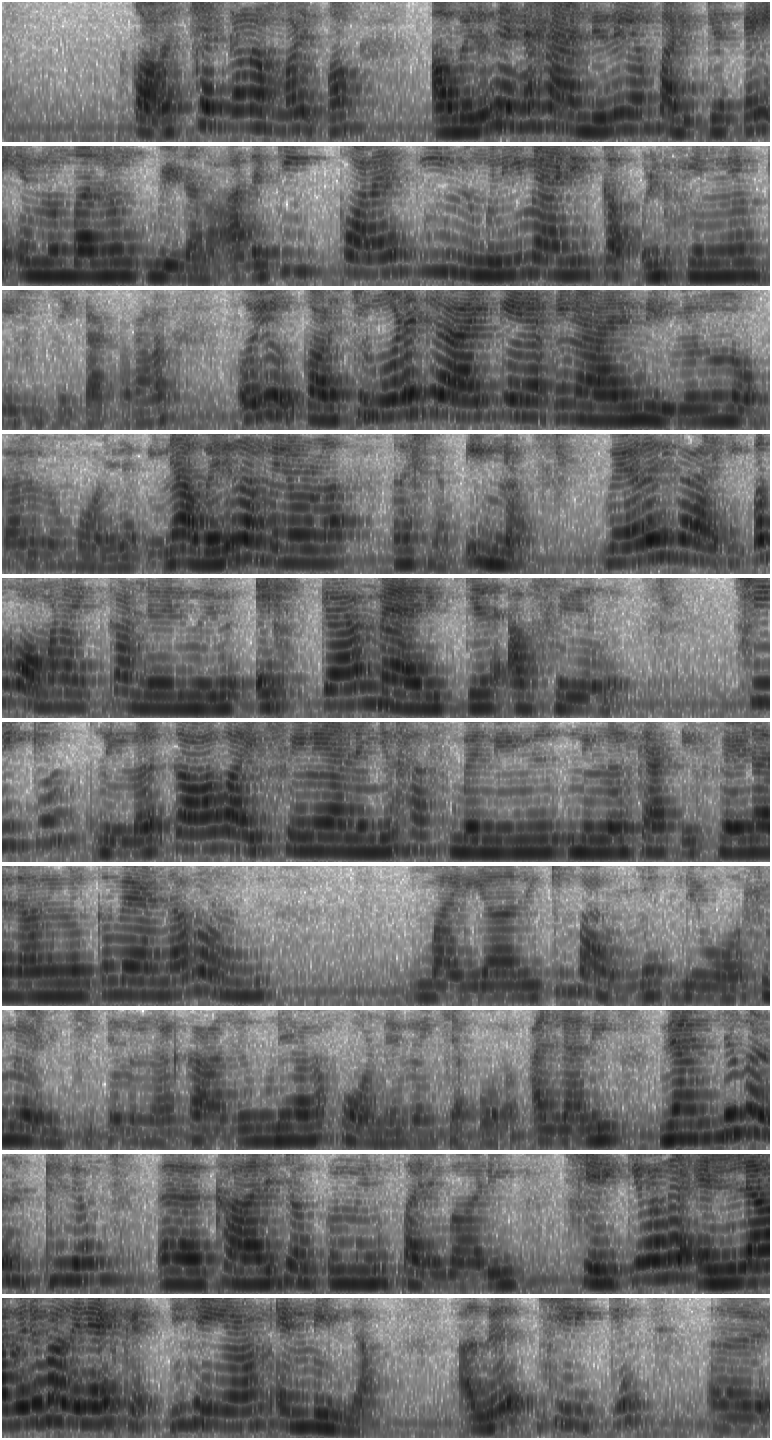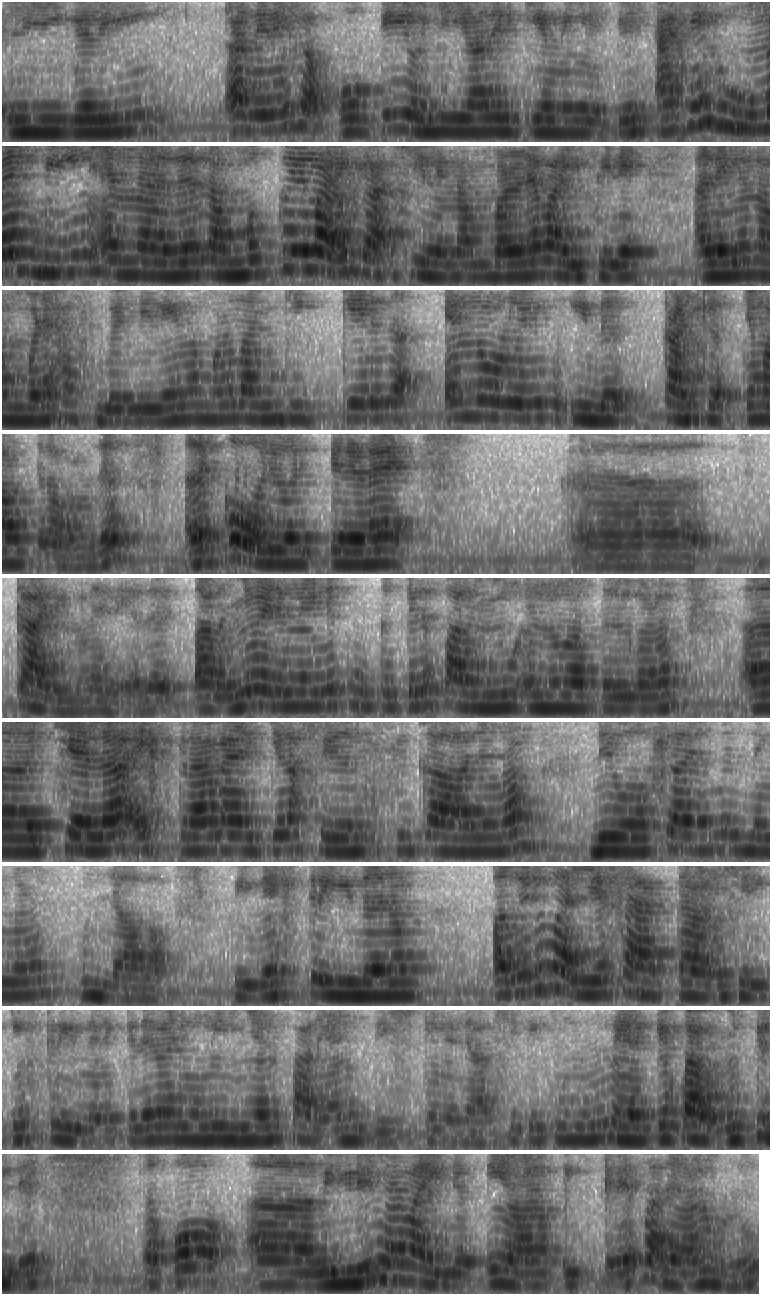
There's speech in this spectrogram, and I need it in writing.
കുറച്ചൊക്കെ നമ്മളിപ്പം അവർ തന്നെ ഹാൻഡിൽ ചെയ്യാൻ പഠിക്കട്ടെ എന്നും പറഞ്ഞ് വിടണം. അതൊക്കെ ഈ കുറെ ഈ ന്യൂലി മാരീഡ് കപ്പിൾസിനെ ഉദ്ദേശിച്ചിട്ടാട്ടോ. കാരണം ഒരു കുറച്ചും കൂടെ ഒക്കെ ആയിക്കഴിഞ്ഞാൽ പിന്നെ ആരും തിരിഞ്ഞൊന്നും നോക്കാനൊന്നും പോണില്ല. പിന്നെ അവർ തമ്മിലുള്ള പ്രശ്നം. പിന്നെ വേറൊരു കാര്യം ഇപ്പൊ കോമൺ ആയിട്ട് കണ്ടുവരുന്ന ഒരു എക്സ്ട്രാ മാരിറ്റൽ അഫെയർ ശരിക്കും നിങ്ങൾക്ക് ആ വൈഫിനെ അല്ലെങ്കിൽ ഹസ്ബൻഡിന് നിങ്ങൾ സാറ്റിസ്ഫൈഡ് അല്ല നിങ്ങൾക്ക് വേണ്ട എന്നുള്ളത് മര്യാദയ്ക്ക് പറഞ്ഞ് ഡിവോഴ്സ് മേടിച്ചിട്ട് നിങ്ങൾക്ക് ആരുടെ കൂടെയാണ് പോകേണ്ടതെന്ന് വെച്ചാൽ പോകാം അല്ലാതെ രണ്ട് വെള്ളത്തിലും കാൽ ചവിക്കുന്നൊരു പരിപാടി ശരിക്കും പറഞ്ഞാൽ എല്ലാവരും അതിനെ എഫക്റ്റ് ചെയ്യണം എന്നില്ല. അത് ശരിക്കും ലീഗലി അതിനെ സപ്പോർട്ട് ചെയ്യോ ചെയ്യാതിരിക്കുന്നെങ്കിൽ ആസ് എ ഹ്യൂമൻ ബീങ് എന്നത് നമുക്കൊരു മനസ്സാക്ഷിയില്ല നമ്മളുടെ വൈഫിനെ അല്ലെങ്കിൽ നമ്മുടെ ഹസ്ബൻഡിനെ നമ്മൾ വഞ്ചിക്കരുത് എന്നുള്ളൊരു ഇത് കൺസെപ്റ്റ് മാത്രമാണത്. അതൊക്കെ ഓരോരുത്തരുടെ കാര്യങ്ങളല്ലേ. അത് പറഞ്ഞു വരുന്നതിന്റെ കൂട്ടത്തിൽ പറഞ്ഞു എന്ന് കാരണം ചില എക്സ്ട്രാ മാരിക്കൽ അഫെയർസ് കാരണം ഡിവോഴ്സ് ആയ ബന്ധങ്ങളും ഉണ്ടാവാം. പിന്നെ സ്ത്രീധനം അതൊരു വലിയ ഫാക്റ്റാണ് ശരിക്കും സ്ത്രീധനത്തിന്റെ കാര്യമൊന്നും ഇനി ഞാൻ പറയാൻ ഉദ്ദേശിക്കുന്നില്ല. ശരിക്കും നേരത്തെ പറഞ്ഞിട്ടുണ്ട്. അപ്പോൾ വീഡിയോ ഞാൻ വൈൻഡപ്പ് ചെയ്യണം ഇത്രേ പറയാനുള്ളൂ.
